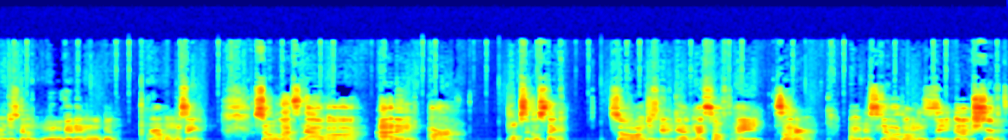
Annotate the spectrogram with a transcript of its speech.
I'm just gonna move it in a little bit, grab on the Z. So let's now uh, add in our popsicle stick. So I'm just gonna get myself a cylinder. I'm gonna scale it on the Z, uh, Shift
